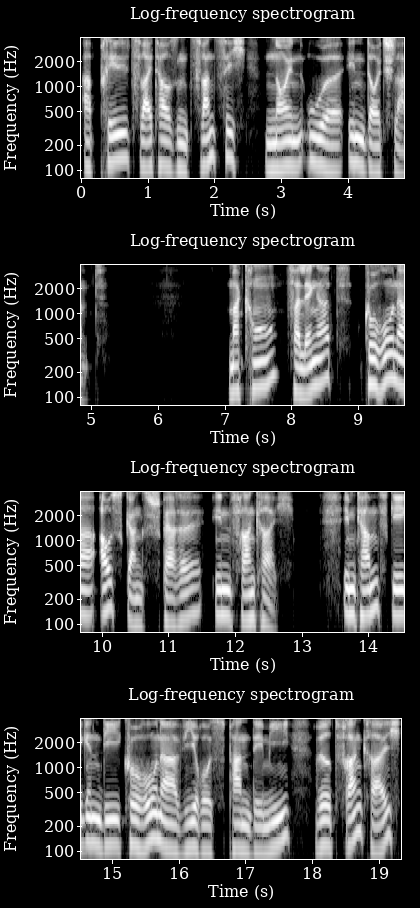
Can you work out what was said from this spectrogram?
April 2020, 9 Uhr in Deutschland. Macron verlängert Corona-Ausgangssperre in Frankreich. Im Kampf gegen die Coronavirus-Pandemie wird Frankreich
